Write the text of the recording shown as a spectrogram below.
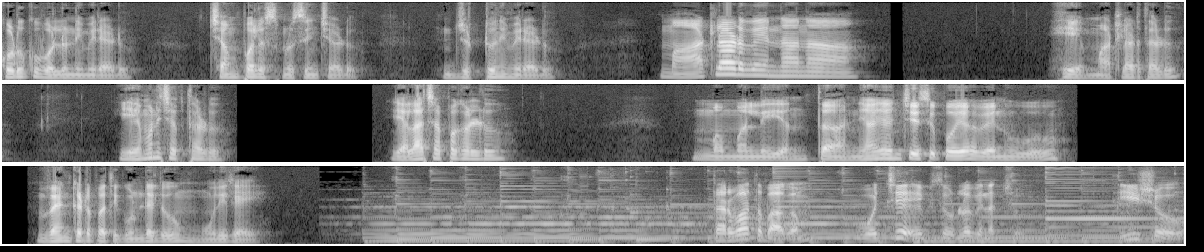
కొడుకు ఒళ్ళు నిమిరాడు. చంపలు స్మృశించాడు. జుట్టు నిమిరాడు. మాట్లాడవే నాన్నా. ఏం మాట్లాడతాడు? ఏమని చెప్తాడు? ఎలా చెప్పగలడు? మమ్మల్ని ఎంత అన్యాయం చేసిపోయావే నువ్వు? వెంకటపతి గుండెలు మూలిగాయి. తర్వాత భాగం వచ్చే ఎపిసోడ్లో వినొచ్చు. ఈ షో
